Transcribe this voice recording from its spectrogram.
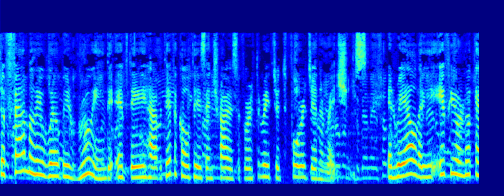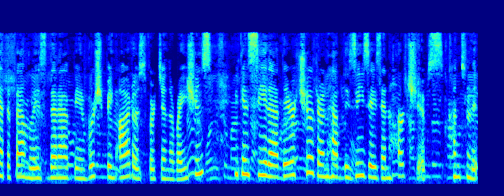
The family will be ruined if they have difficulties and trials for three to four generations. In reality, if you look at the families that have been worshiping idols for generations, you can see that their children have diseases and hardships constantly.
